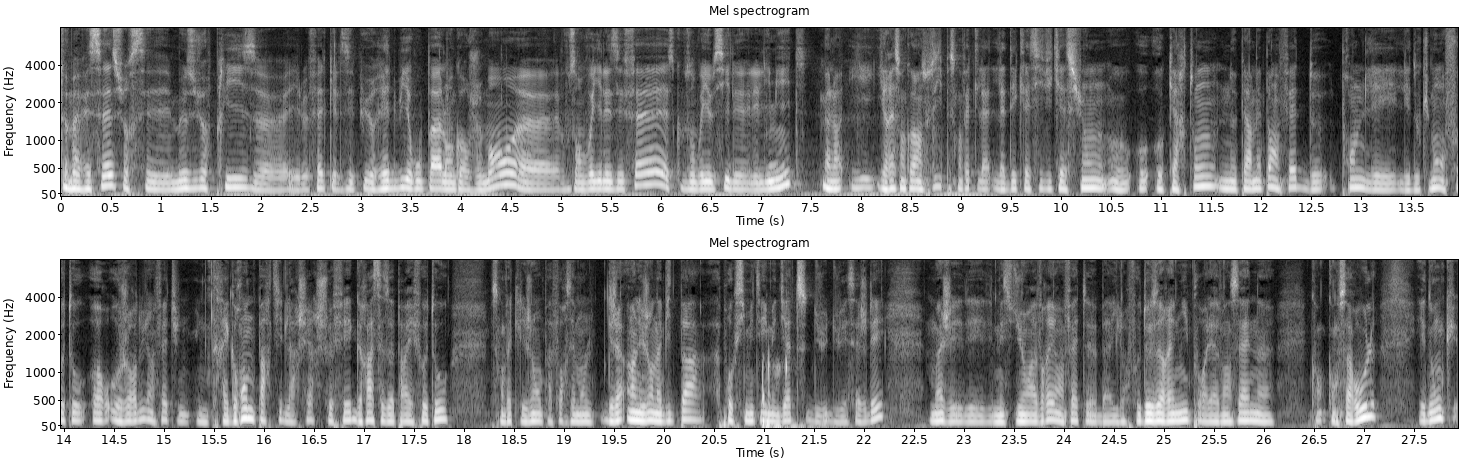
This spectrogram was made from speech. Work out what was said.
Thomas Vesset, sur ces mesures prises euh, et le fait qu'elles aient pu réduire ou pas l'engorgement, euh, vous en voyez les effets? Est-ce que vous en voyez aussi les, limites? Alors, il, reste encore un souci parce qu'en fait, la, déclassification au, carton ne permet pas en fait de prendre les, documents en photo. Or, aujourd'hui, en fait, une, très grande partie de la recherche se fait grâce à des appareils photo, parce qu'en fait, les gens n'ont pas forcément. Déjà, un, les gens n'habitent pas à proximité immédiate du, SHD. Moi, j'ai des, mes étudiants à vrai, en fait, bah, il leur faut deux heures et demie pour aller à Vincennes quand ça roule, et donc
